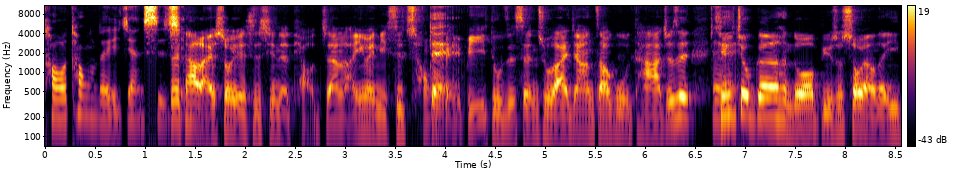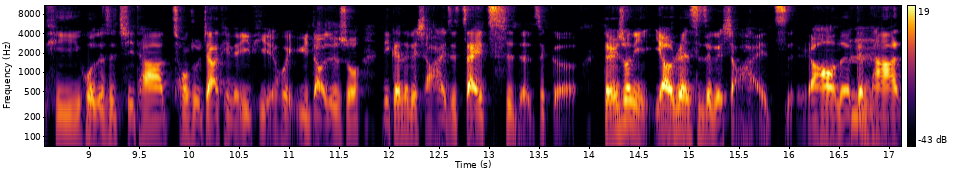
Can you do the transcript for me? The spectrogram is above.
头痛的一件事情。对他来说也是新的挑战啦，因为你是从 baby 肚子生出来这样照顾他，就是其实就跟很多比如说收养的议题，或者是其他重组家庭的议题也会遇到，就是说你跟这个小孩子再次的这个，等于说你要认识这个小孩子，然后呢跟他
